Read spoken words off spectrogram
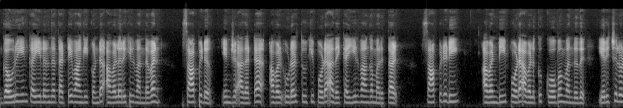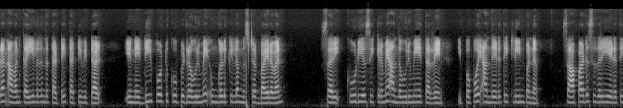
கௌரியின் கையிலிருந்த தட்டை வாங்கிக் கொண்டு அவளருகில் வந்தவன் சாப்பிடு என்று அதட்ட அவள் உடல் தூக்கி போட அதை கையில் வாங்க மறுத்தாள். சாப்பிடுடி. அவன் டீ போட அவளுக்கு கோபம் வந்தது. எரிச்சலுடன் அவன் கையிலிருந்த தட்டை தட்டிவிட்டாள். என்னை டீ போட்டு கூப்பிடுற உரிமை உங்களுக்கில்ல மிஸ்டர் பைரவன்? சரி கூடிய சீக்கிரமே அந்த உரிமையை தர்றேன். இப்போ போய் அந்த இடத்தை க்ளீன் பண்ணு. சாப்பாடு சிதறிய இடத்தை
